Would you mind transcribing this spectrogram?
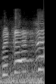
But that's it!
